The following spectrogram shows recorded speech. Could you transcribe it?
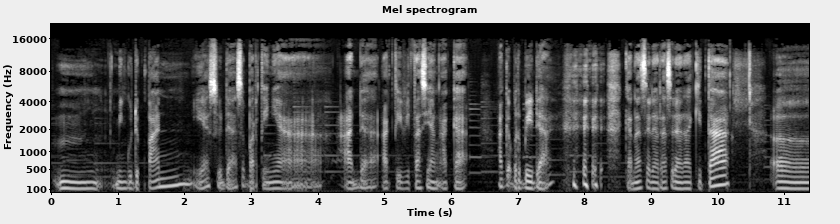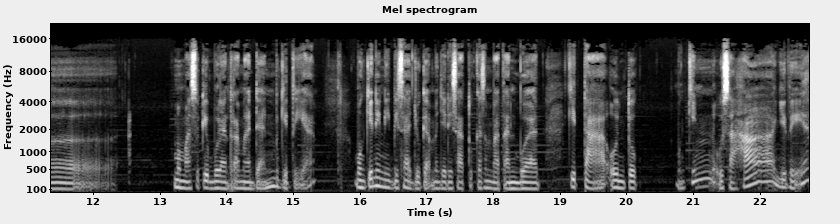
hmm, minggu depan ya sudah sepertinya ada aktivitas yang agak agak berbeda karena saudara-saudara kita uh, memasuki bulan Ramadan begitu ya. Mungkin ini bisa juga menjadi satu kesempatan buat kita untuk mungkin usaha gitu ya.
